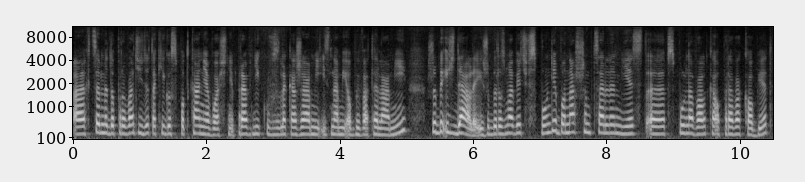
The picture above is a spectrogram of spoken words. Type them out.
e, chcemy doprowadzić do takiego spotkania właśnie prawników z lekarzami i z nami obywatelami, żeby iść dalej, żeby rozmawiać wspólnie, bo naszym celem jest e, wspólna walka o prawa kobiet,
